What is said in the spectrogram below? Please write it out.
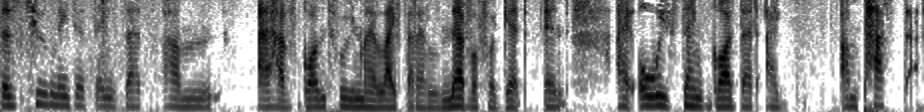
there's two major things that um, I have gone through in my life that I'll never forget, and I always thank God that I I'm past that.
